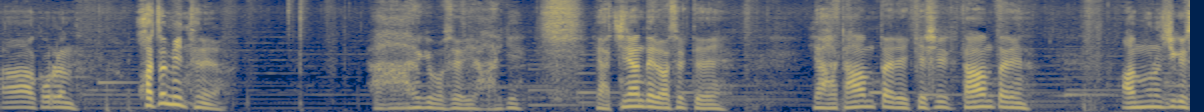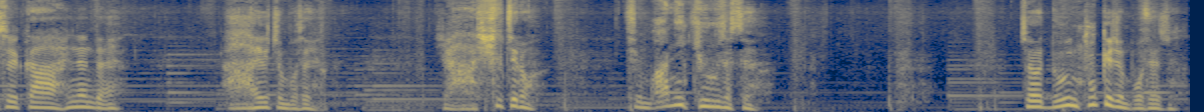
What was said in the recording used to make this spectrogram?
아 그런 화전 민트네요. 아 여기 보세요. 야 이게 야 지난달에 왔을 때 야 다음 달에 계실 다음 달엔 안 무너지겠을까 했는데 아 이거 좀 보세요. 야 실제로 지금 많이 기울어졌어요. 저 눈 두께 좀 보세요. 저.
